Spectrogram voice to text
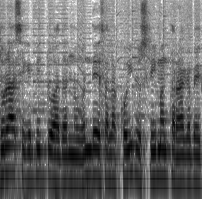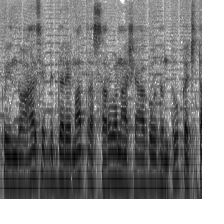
ದುರಾಸೆಗೆ ಬಿದ್ದು ಅದನ್ನು ಒಂದೇ ಸಲ ಕೊಯ್ದು ಶ್ರೀಮಂತರಾಗಬೇಕು ಎಂದು ಆಸೆ ಬಿದ್ದರೆ ಮಾತ್ರ ಸರ್ವನಾಶ ಆಗುವುದಂತೂ ಖಚಿತ.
